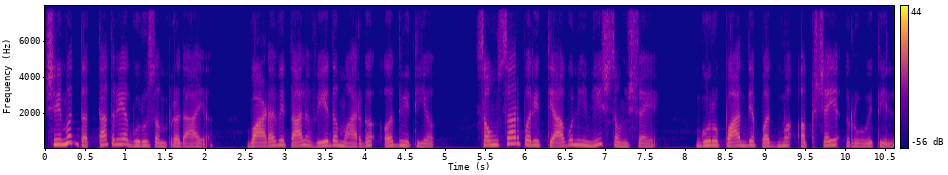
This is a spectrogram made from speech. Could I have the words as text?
श्रीमद दत्तात्रेय गुरु संप्रदाय वाढविताल वेदमार्ग अद्वितीय संसार परित्यागून निःसंशय गुरुपाद्य पद्म अक्षय रोवितील.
